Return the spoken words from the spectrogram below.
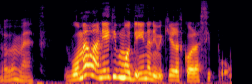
לא באמת. והוא אומר לה, אני הייתי במודיעין, אני מכיר את כל הסיפור.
